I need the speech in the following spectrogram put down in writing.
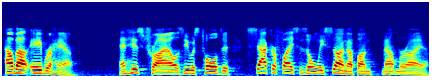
How about Abraham and his trials? He was told to sacrifice his only son up on Mount Moriah,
